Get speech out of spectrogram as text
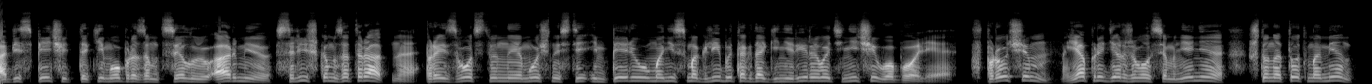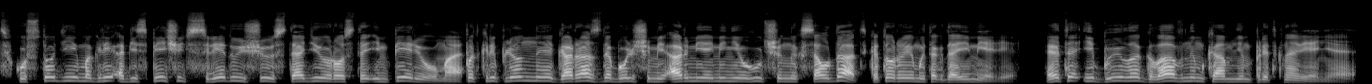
Обеспечить таким образом целую армию слишком затратно. Производственные мощности Империума не смогли бы тогда генерировать ничего более. Впрочем, я придерживался мнения, что на тот момент кустодии могли обеспечить следующую стадию роста Империума, подкрепленные гораздо большими армиями неулучшенных солдат, которые мы тогда имели. Это и было главным камнем преткновения.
